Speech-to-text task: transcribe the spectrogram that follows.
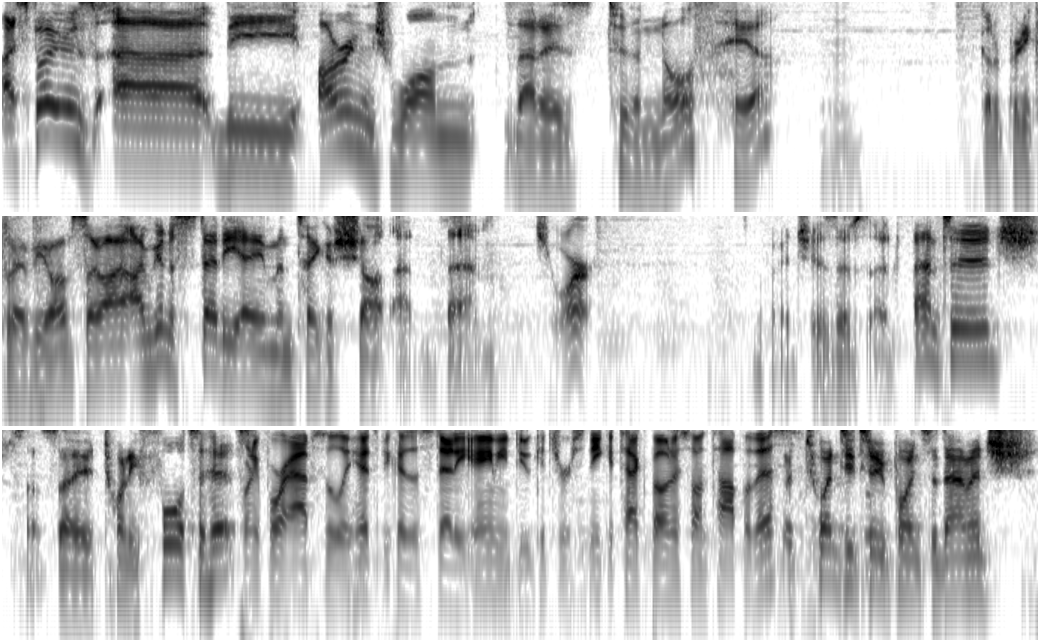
I suppose uh, the orange one that is to the north here, Mhm. got a pretty clear view of. So I, I'm going to steady aim and take a shot at them, Sure. Which is an advantage. So let's say 24 to hit. 24 absolutely hits because of steady aim. You do get your sneak attack bonus on top of this. With 22 points of damage.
